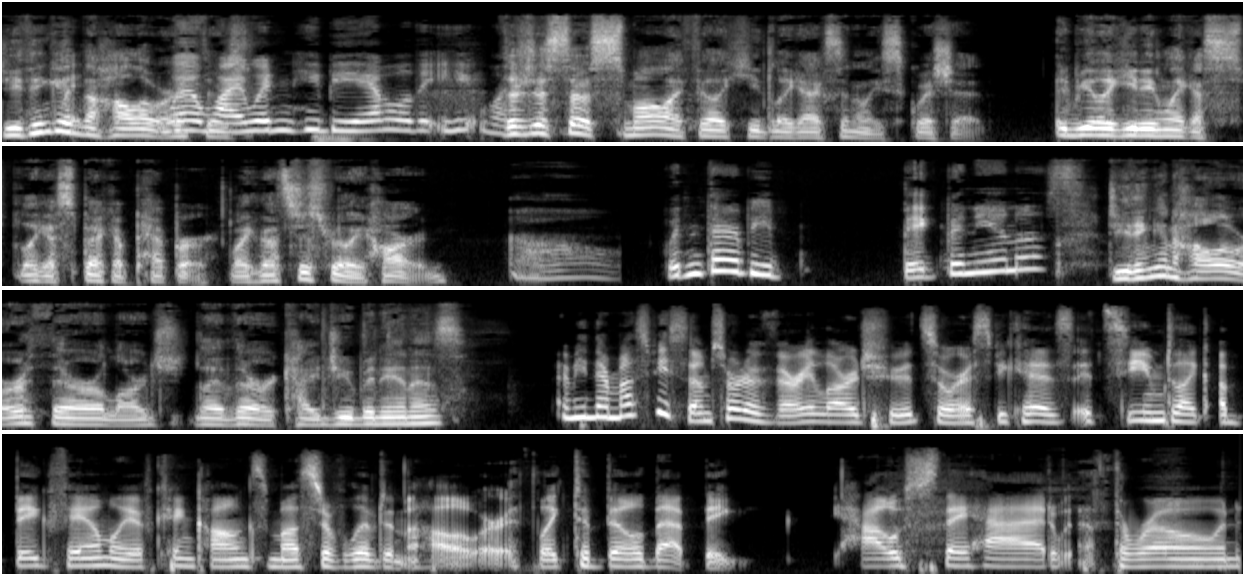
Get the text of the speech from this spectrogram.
Do you think in the Hollow Earth? Well, why wouldn't he be able to eat one? They're just so small. I feel like he'd like accidentally squish it. It'd be like eating like a like a speck of pepper. Like that's just really hard. oh, wouldn't there be big bananas? Do you think in Hollow Earth there are large like there are kaiju bananas? I mean, there must be some sort of very large food source because it seemed like a big family of King Kongs must have lived in the Hollow Earth, like to build that big house they had with a throne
